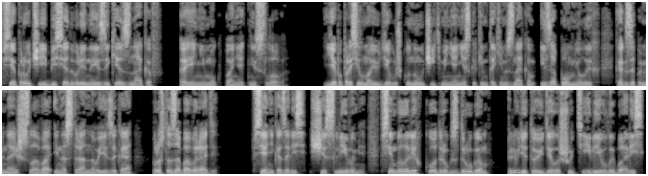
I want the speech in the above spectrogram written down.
Все прочие беседовали на языке знаков, а я не мог понять ни слова. Я попросил мою девушку научить меня нескольким таким знакам и запомнил их, как запоминаешь слова иностранного языка, просто забавы ради. Все они казались счастливыми, всем было легко друг с другом, люди то и дело шутили и улыбались,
